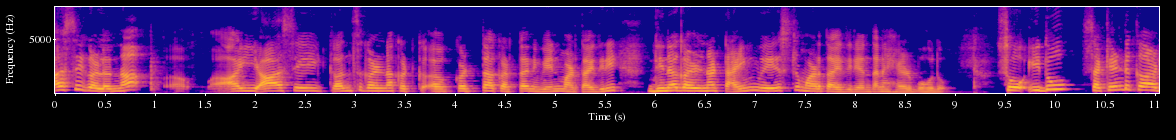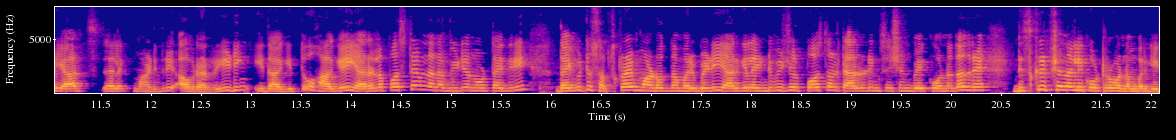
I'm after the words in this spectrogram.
ಆಸೆಗಳನ್ನ ಈ ಆಸೆ, ಈ ಕನಸುಗಳನ್ನ ಕಟ್, ಕಟ್ತಾ ಕಟ್ತಾ ನೀವೇನು ಮಾಡ್ತಾ ಇದ್ದೀರಿ? ದಿನಗಳನ್ನ ಟೈಮ್ ವೇಸ್ಟ್ ಮಾಡ್ತಾ ಇದ್ದೀರಿ ಅಂತಾನೆ ಹೇಳಬಹುದು. ಸೊ, ಇದು ಸೆಕೆಂಡ್ ಕಾರ್ಡ್ ಯಾರು ಸೆಲೆಕ್ಟ್ ಮಾಡಿದ್ರಿ? ಅವರ ರೀಡಿಂಗ್ ಇದಾಗಿತ್ತು. ಹಾಗೆ ಯಾರೆಲ್ಲ ಫಸ್ಟ್ ಟೈಮ್ ನನ್ನ ವಿಡಿಯೋ ನೋಡ್ತಾ ಇದ್ದೀರಿ, ದಯವಿಟ್ಟು ಸಬ್ಸ್ಕ್ರೈಬ್ ಮಾಡೋದನ್ನ ಮರಿಬೇಡಿ. ಯಾರಿಗೆಲ್ಲ ಇಂಡಿವಿಜುವಲ್ ಪರ್ಸನಲ್ ಟ್ಯಾರೋಡಿಂಗ್ ಸೆಷನ್ ಬೇಕು ಅನ್ನೋದಾದ್ರೆ ಡಿಸ್ಕ್ರಿಪ್ಷನಲ್ಲಿ ಕೊಟ್ಟಿರುವ ನಂಬರ್ಗೆ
